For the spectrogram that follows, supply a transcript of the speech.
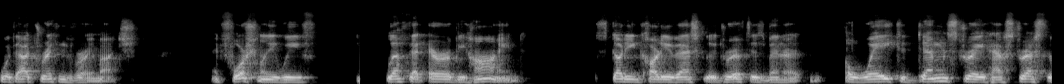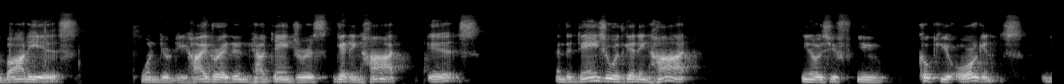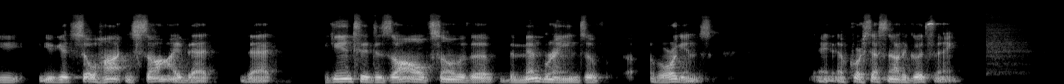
without drinking very much. And fortunately, we've left that error behind. Studying cardiovascular drift has been a, a way to demonstrate how stressed the body is when you're dehydrated and how dangerous getting hot is. And the danger with getting hot, you know, is you, you cook your organs you you get so hot inside that that begin to dissolve some of the the membranes of of organs and of course that's not a good thing.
